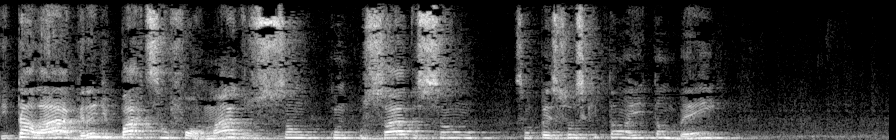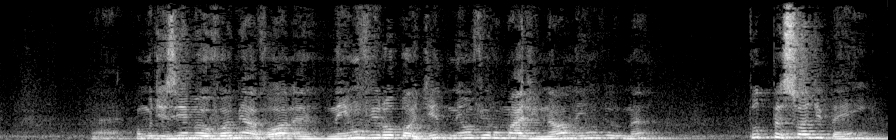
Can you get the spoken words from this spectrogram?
E está lá, grande parte são formados, são concursados, são, são pessoas que estão aí tão bem. É, como dizia meu avô e minha avó, né? nenhum virou bandido, nenhum virou marginal, nenhum virou. Né? Tudo pessoa de bem.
